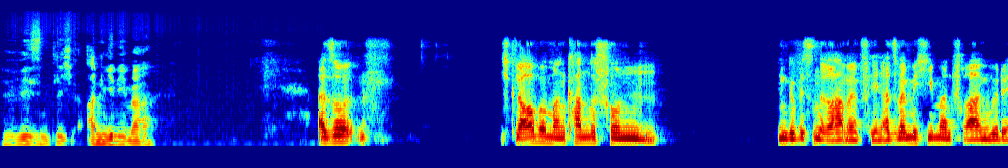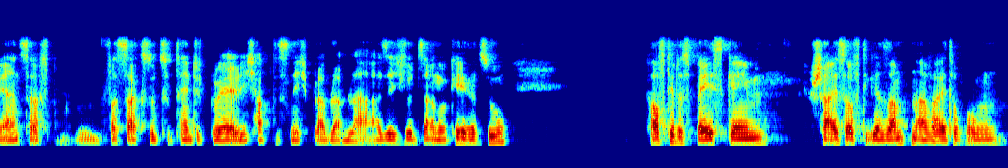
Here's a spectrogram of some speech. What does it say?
wesentlich angenehmer also ich glaube, man kann das schon in gewissen Rahmen empfehlen. Also wenn mich jemand fragen würde ernsthaft, was sagst du zu Tainted Grail? Ich habe das nicht, bla bla bla. Also ich würde sagen, okay, hör zu, kauf dir das Base Game, scheiß auf die gesamten Erweiterungen,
